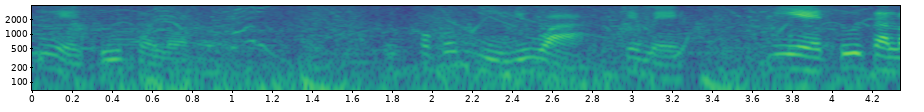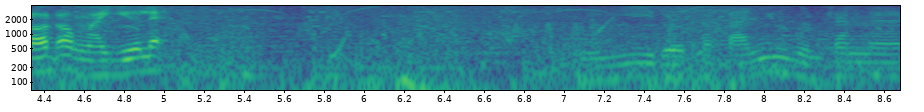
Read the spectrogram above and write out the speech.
นี่ไงตู้สล็อต เขาก็มีนี่หว่าใช่ไหมนี่ไงตู้สล็อตออกมาเยอะแหละอุ้ยโดนสตันอยู่เหมือนกันนะ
